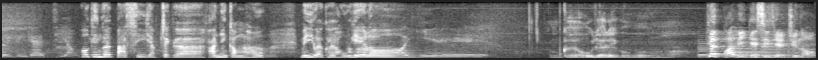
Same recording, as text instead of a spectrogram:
裏邊嘅自由。我見佢喺八時入席啊，反應咁好，咪以為佢係好嘢咯。可以。咁佢係好嘢嚟嘅喎。一把年紀先至嚟轉行，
